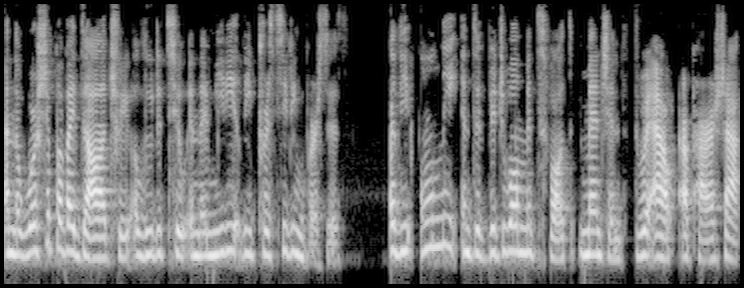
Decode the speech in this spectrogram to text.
and the worship of idolatry alluded to in the immediately preceding verses, are the only individual mitzvot mentioned throughout our parasha.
